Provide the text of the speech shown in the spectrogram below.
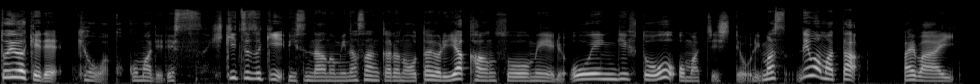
というわけで、今日はここまでです。引き続き、リスナーの皆さんからのお便りや感想メール、応援ギフトをお待ちしております。ではまた、バイバイ。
